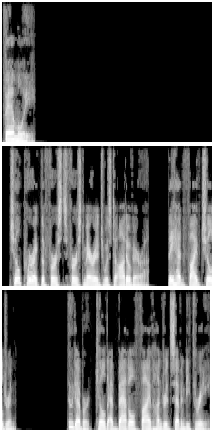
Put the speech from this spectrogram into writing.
Family Chilperic I's first marriage was to Audovera. They had five children. Theudebert killed at battle 573.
